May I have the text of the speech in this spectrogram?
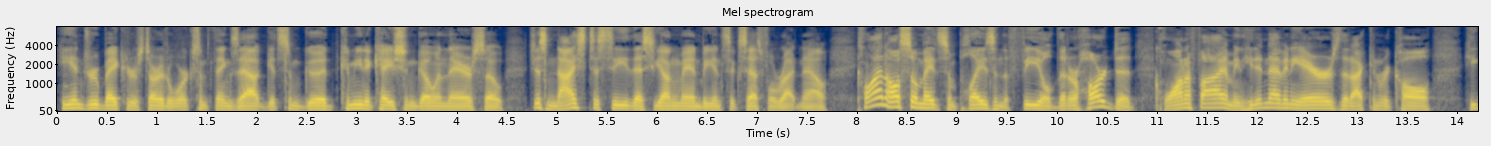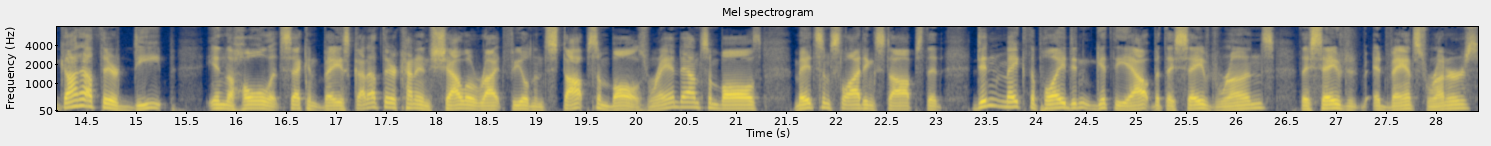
He and Drew Baker started to work some things out, get some good communication going there. So just nice to see this young man being successful right now. Klein also made some plays in the field that are hard to quantify. I mean, he didn't have any errors that I can recall. He got out there deep in the hole at second base, got out there kind of in shallow right field and stopped some balls, ran down some balls, made some sliding stops that didn't make the play, didn't get the out, but they saved runs. They saved advanced runners.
